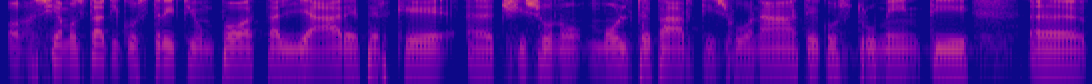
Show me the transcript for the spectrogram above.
oh, siamo stati costretti un po' a tagliare perché eh, ci sono molte parti suonate con strumenti eh,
